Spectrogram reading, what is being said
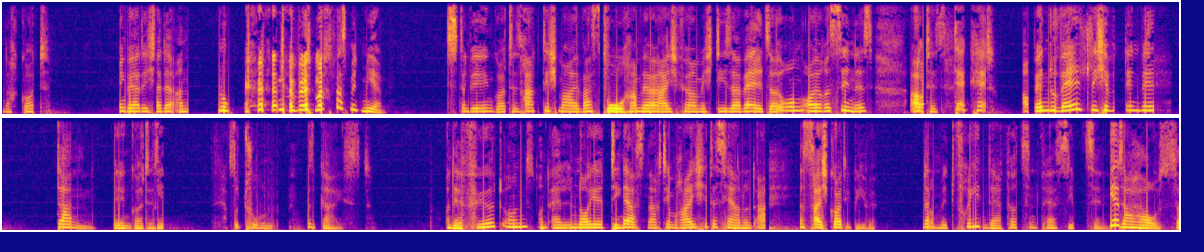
nach Gott. Werde ich da an. Macht was mit mir den Willen Gottes. Frag dich mal, was, wo haben wir reichförmig dieser Welt? Säuerung eures Sinnes, Gottes, der kennt. Wenn du weltliche den Willen, dann Willen Gottes zu tun, Geist. Und er führt uns und er neue Dinge erst nach dem Reiche des Herrn und das Reich Gott, die Bibel. Und mit Frieden, der 14, Vers 17. Ihr Haus,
